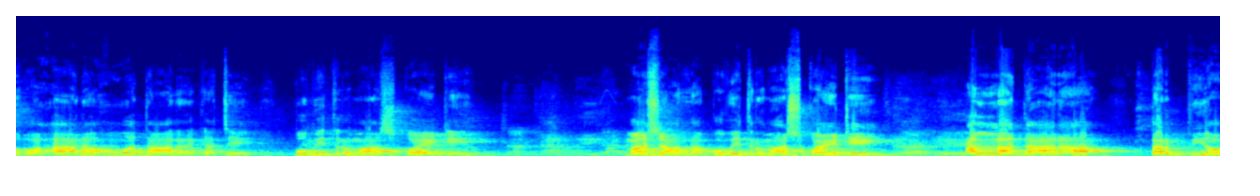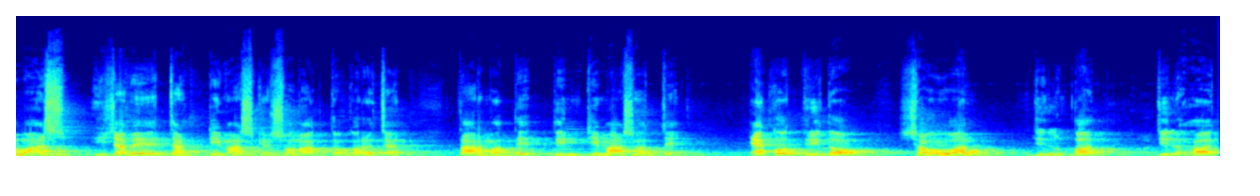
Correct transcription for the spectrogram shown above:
সুবহানাহু ওয়া তাআলার কাছে পবিত্র মাস কয়টি? মাশাআল্লাহ, পবিত্র মাস কয়টি? আল্লাহ তাআলা তার প্রিয় মাস হিসাবে চারটি মাসকে শনাক্ত করেছেন। তার মধ্যে তিনটি মাস হচ্ছে একত্রিত, শাওয়াল, জিলকদ, জিলহজ।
